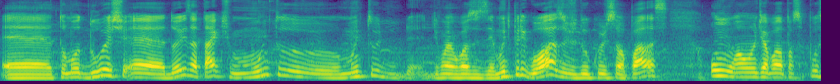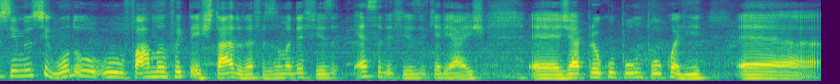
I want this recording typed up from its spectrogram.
é, tomou duas, é, dois ataques muito, muito, como é eu posso dizer, muito perigosos do Crystal Palace. Um onde a bola passou por cima e o segundo o, Farman foi testado, né, fazendo uma defesa. Essa defesa que, aliás, é, já preocupou um pouco ali é,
